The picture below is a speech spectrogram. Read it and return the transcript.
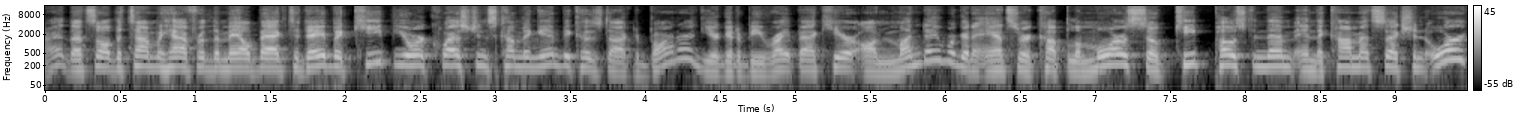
right, that's all the time we have for the mailbag today, but keep your questions coming in because Dr. Barnard, you're going to be right back here on Monday. We're going to answer a couple of more, so keep posting them in the comment section or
